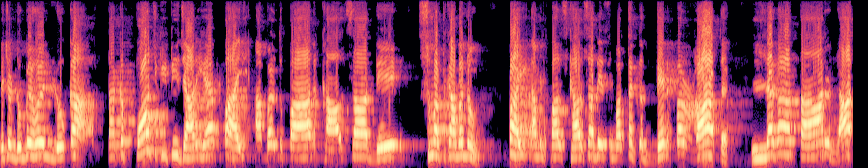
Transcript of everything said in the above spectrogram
ਵਿੱਚ ਡੁੱਬੇ ਹੋਏ ਲੋਕਾਂ ਤੱਕ ਪਹੁੰਚ ਕੀਤੀ ਜਾ ਰਹੀ ਹੈ ਭਾਈ ਅੰਮ੍ਰਿਤਪਾਲ ਖਾਲਸਾ ਦੇ ਸਮਰਥਕਾਂ ਵੱਲੋਂ। ਭਾਈ ਅੰਮ੍ਰਿਤਪਾਲ ਖਾਲਸਾ ਦੇ ਸਮਰਥਕ ਦਿਨ ਪਰ ਰਾਤ ਲਗਾਤਾਰ ਰਾਤ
